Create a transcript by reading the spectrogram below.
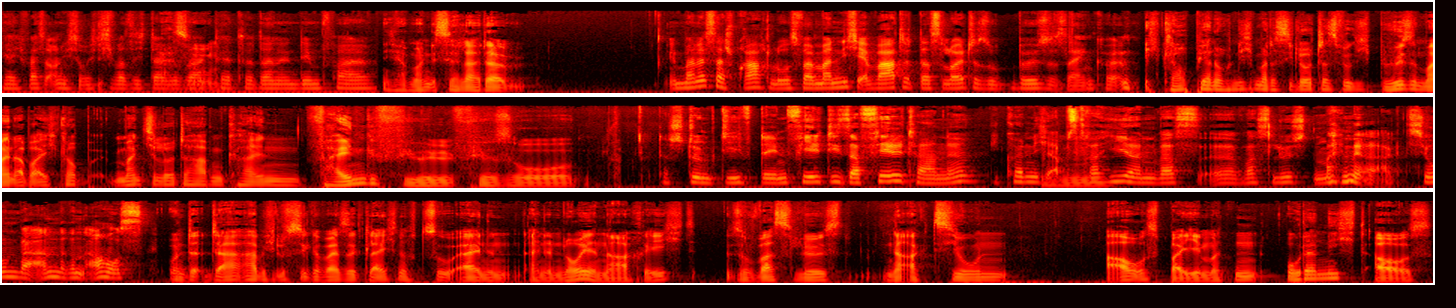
Ja, ich weiß auch nicht so richtig, was ich da also, gesagt hätte, dann in dem Fall. Ja, man ist ja leider. Man ist ja sprachlos, weil man nicht erwartet, dass Leute so böse sein können. Ich glaube ja noch nicht mal, dass die Leute das wirklich böse meinen, aber ich glaube, manche Leute haben kein Feingefühl für so das stimmt, die, denen fehlt dieser Filter, ne? Die können nicht mhm. abstrahieren, was, äh, was löst meine Aktion bei anderen aus. Und da habe ich lustigerweise gleich noch zu einen, eine neue Nachricht. So, was löst eine Aktion aus bei jemandem oder nicht aus?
